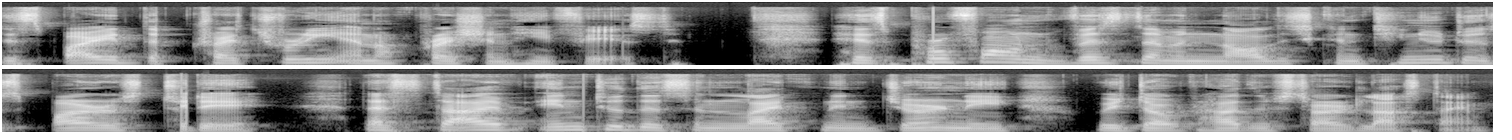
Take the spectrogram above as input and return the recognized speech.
despite the treachery and oppression he faced. His profound wisdom and knowledge continue to inspire us today. Let's dive into this enlightening journey which Dr. Hatim started last time.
